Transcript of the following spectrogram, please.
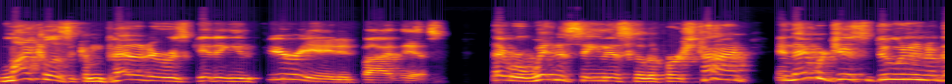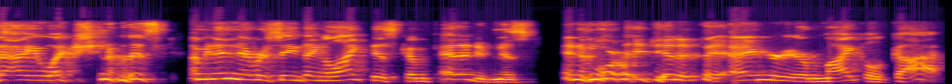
Michael, as a competitor, is getting infuriated by this. they were witnessing this for the first time and they were just doing an evaluation of this. I mean, they'd never seen anything like this competitiveness. And the more they did it, the angrier Michael got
